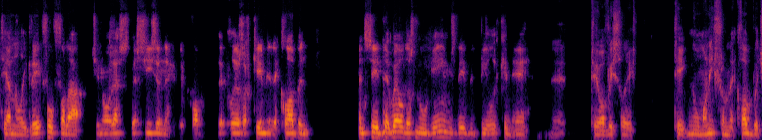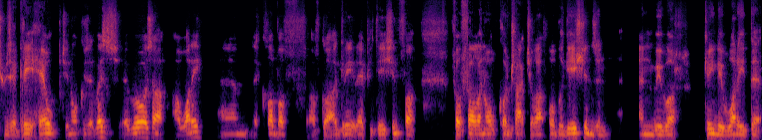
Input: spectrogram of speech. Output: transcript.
eternally grateful for that. Do you know, this this season the, the club, the players have came to the club and and said that well, there's no games. They would be looking to uh, to obviously take no money from the club, which was a great help. Do you know, because it was it was a, a worry. Um, the club have, have got a great reputation for fulfilling all contractual obligations, and and we were kind of worried that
